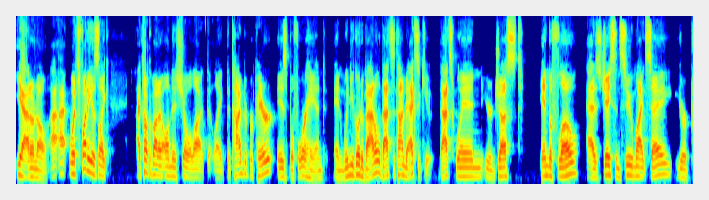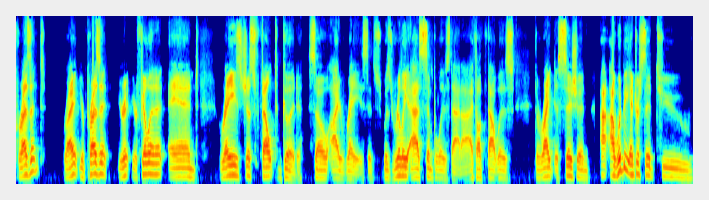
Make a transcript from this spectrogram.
Yeah, I don't know. I, I, what's funny is like I talk about it on this show a lot that like the time to prepare is beforehand, and when you go to battle, that's the time to execute. That's when you're just in the flow, as Jason Sue might say. You're present, right? You're present. You're you're feeling it, and raise just felt good, so I raised. It was really as simple as that. I thought that was the right decision. I, I would be interested to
